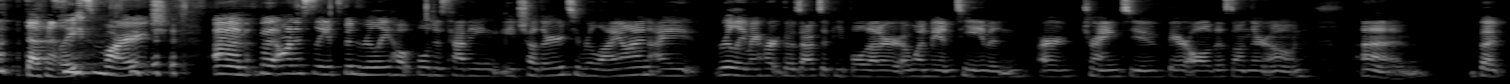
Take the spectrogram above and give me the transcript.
Definitely. Since March. um, but honestly, it's been really helpful just having each other to rely on. I really, my heart goes out to people that are a one man team and are trying to bear all of this on their own. Um, but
